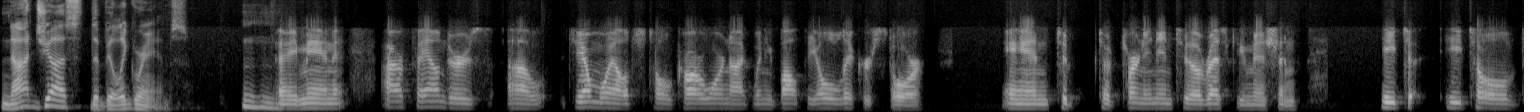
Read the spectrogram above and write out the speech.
not just the Billy Grahams. Amen. Our founders, uh, Jim Welch, told Carl Warnock when he bought the old liquor store and to to turn it into a rescue mission. He t- he told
